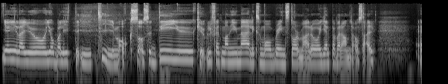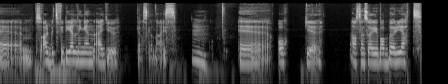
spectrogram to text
jag gillar ju att jobba lite i team också, så det är ju kul för att man är ju med liksom och brainstormar och hjälper varandra och så här. Eh, så arbetsfördelningen är ju ganska nice. Mm. Och ja, sen så har jag ju bara börjat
